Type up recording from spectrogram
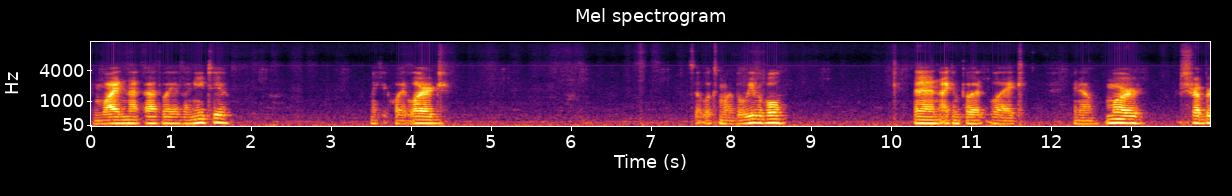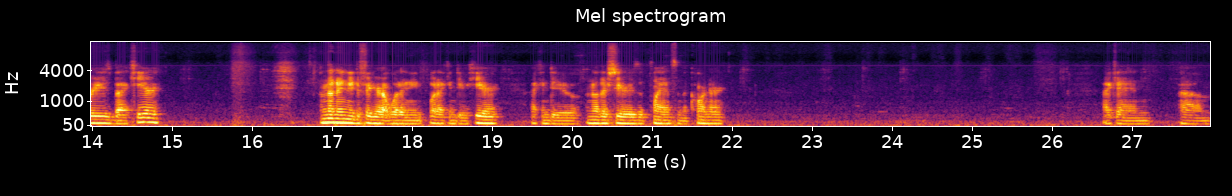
can widen that pathway if I need to. Make it quite large. So it looks more believable. Then I can put like, you know, more shrubberies back here. And then I need to figure out what I need, what I can do here. I can do another series of plants in the corner. I can, um,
